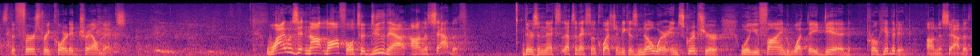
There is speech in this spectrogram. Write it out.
it's the first recorded trail mix. Why was it not lawful to do that on the Sabbath? There's an ex- that's an excellent question because nowhere in Scripture will you find what they did prohibited on the Sabbath.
